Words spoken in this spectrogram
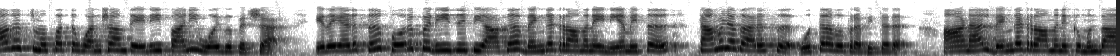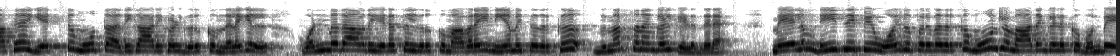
ஆகஸ்ட் முப்பத்தி ஒன்றாம் தேதி பணி ஓய்வு பெற்றார். இதையடுத்து பொறுப்பு டிஜிபியாக வெங்கட்ராமனை நியமித்து தமிழக அரசு உத்தரவு பிறப்பித்தது. ஆனால் வெங்கட்ராமனுக்கு முன்பாக எட்டு மூத்த அதிகாரிகள் இருக்கும் நிலையில் ஒன்பதாவது இடத்தில் இருக்கும் அவரை நியமித்ததற்கு விமர்சனங்கள் எழுந்தன. மேலும் டிஜிபி ஓய்வு பெறுவதற்கு மூன்று மாதங்களுக்கு முன்பே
